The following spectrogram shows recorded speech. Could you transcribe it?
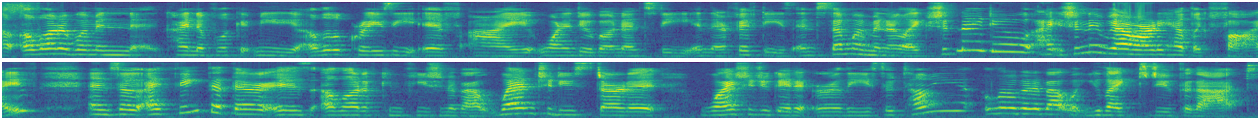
A, a lot of women kind of look at me a little crazy if I want to do a bone density in their 50s, and some women are like, shouldn't I do? I shouldn't I have already had like five? And so I think that there is a lot of confusion about when should you start it. Why should you get it early? So tell me a little bit about what you like to do for that.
